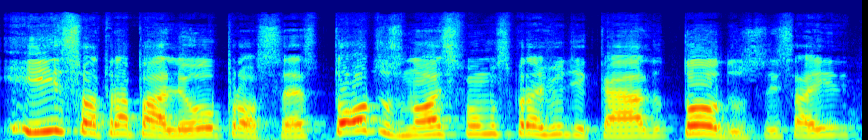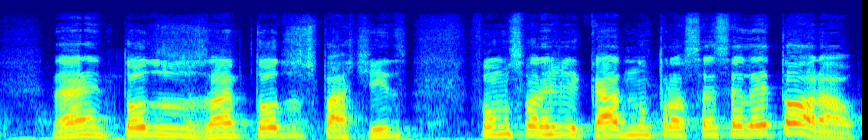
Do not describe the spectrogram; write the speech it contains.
E isso atrapalhou o processo. Todos nós fomos prejudicados, todos, isso aí, né, em todos os âmbitos, todos os partidos, fomos prejudicados no processo eleitoral.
